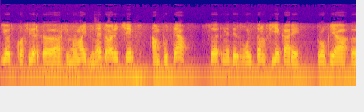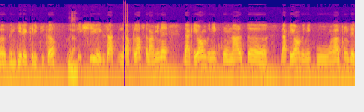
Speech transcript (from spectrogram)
eu consider că ar fi mult mai bine, deoarece am putea să ne dezvoltăm fiecare propria uh, gândire critică. Da. Da. Zic și exact, la clasă, la mine, dacă eu am venit cu un alt, uh, dacă eu am venit cu un alt punct de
